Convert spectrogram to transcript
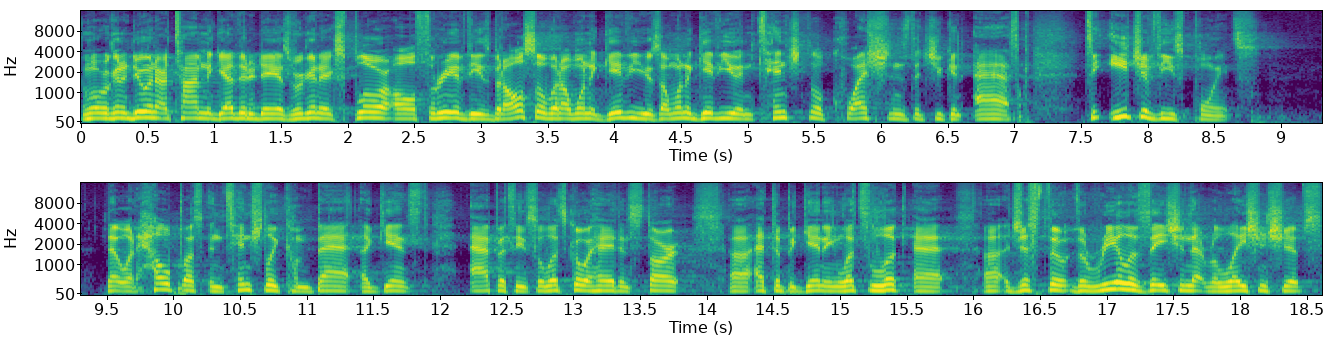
And what we're going to do in our time together today is we're going to explore all three of these, but also what I want to give you is I want to give you intentional questions that you can ask to each of these points that would help us intentionally combat against apathy. So let's go ahead and start uh, at the beginning. Let's look at uh, just the, the realization that relationships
